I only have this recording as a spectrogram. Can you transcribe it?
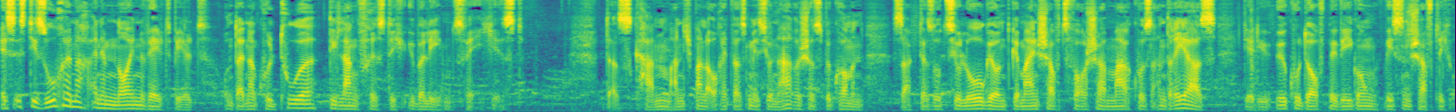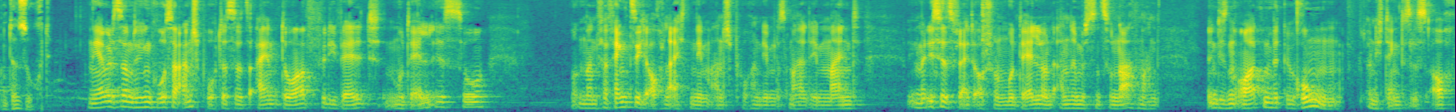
Es ist die Suche nach einem neuen Weltbild und einer Kultur, die langfristig überlebensfähig ist. Das kann manchmal auch etwas Missionarisches bekommen, sagt der Soziologe und Gemeinschaftsforscher Markus Andreas, der die Ökodorfbewegung wissenschaftlich untersucht. Ja, aber das ist natürlich ein großer Anspruch, dass jetzt ein Dorf für die Welt Modell ist so. Und man verfängt sich auch leicht in dem Anspruch, indem dass man halt eben meint, man ist jetzt vielleicht auch schon Modell und andere müssen es so nachmachen. In diesen Orten wird gerungen. Und ich denke, das ist auch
